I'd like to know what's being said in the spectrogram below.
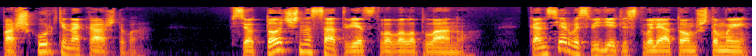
по шкурке на каждого. Все точно соответствовало плану. Консервы свидетельствовали о том, что мы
